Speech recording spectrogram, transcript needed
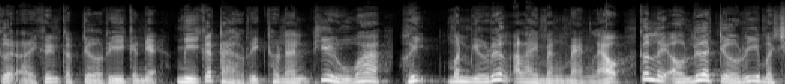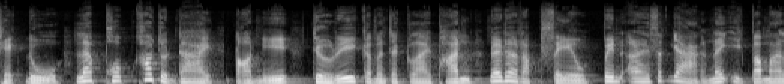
เกิดอะไรขึ้นกับเจอรี่กันเนี่ย มีก็แต่ริกเท่านั้นที่รู้ว่าเฮ้ยมันมีเรื่องอะไรแหม่งๆแล้ว ก็เลยเอาเลือดเจอรี่มาเช็คดู และพบเข้าจนได้ ตอนนี้เจอรี่กำลังจะกลายพันธุ์ในระดับเซลล์เป็นอะไรสักอย่างในอีกประมาณ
